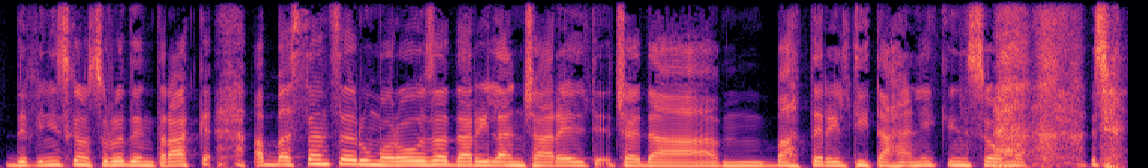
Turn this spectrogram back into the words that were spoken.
definiscono su Road Track abbastanza rumorosa da rilanciare, il, cioè da mm, battere il Titanic, insomma. cioè,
